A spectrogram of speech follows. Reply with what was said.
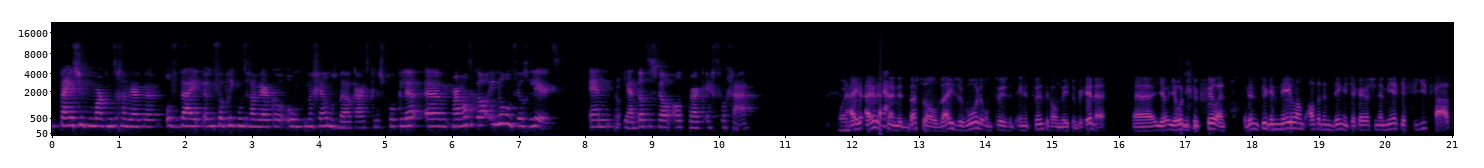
bij een supermarkt moeten gaan werken of bij een fabriek moeten gaan werken om mijn geld nog bij elkaar te kunnen sprokkelen. Um, maar had ik wel enorm veel geleerd. En ja, ja dat is wel alles waar ik echt voor ga. Eigenlijk, eigenlijk zijn dit best wel wijze woorden om 2021 al mee te beginnen. Uh, je, je hoort natuurlijk veel. En het is natuurlijk in Nederland altijd een dingetje. Kijk, als je in Amerika failliet gaat,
